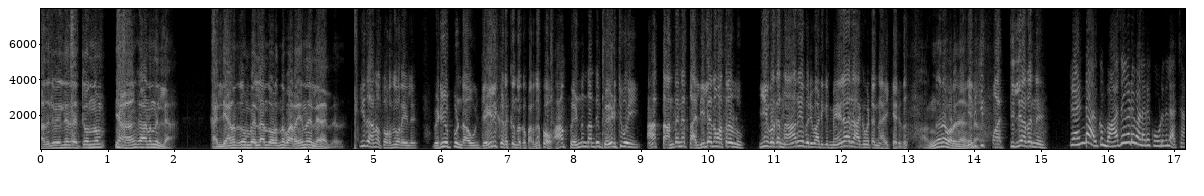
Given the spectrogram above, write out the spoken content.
അതിൽ വലിയ തെറ്റൊന്നും ഞാൻ കാണുന്നില്ല. കല്യാണത്തിന് മുമ്പ് എല്ലാം തുറന്ന് പറയുന്നല്ലേ നല്ലത്. ഇതാണോ തുറന്നു പറയൽ? വെടിവെപ്പ് ഉണ്ടാവും ജയിലിൽ കിടക്കുന്നൊക്കെ പറഞ്ഞപ്പോ ആ പെണ്ണും തന്തയും പേടിച്ചു പോയി. ആ തന്തനെ തല്ലില്ലെന്ന് മാത്രമേ ഉള്ളൂ. ഈ വക നാറിയ പരിപാടിക്ക് മേലാ രാഘവട്ടനെ അയക്കരുത് അങ്ങനെ പറഞ്ഞ എനിക്ക് പറ്റില്ല തന്നെ രണ്ടാൾക്കും വാചകടി വളരെ കൂടുതലാച്ചാ.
